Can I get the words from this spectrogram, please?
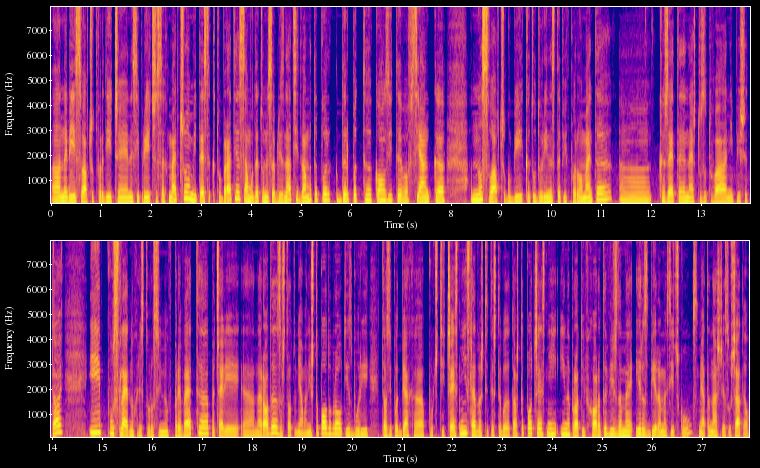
нали, Славчо твърди, че не си прилича с Ахмечо, ами те са като братя, само дето не са близнаци, двамата пър дърпат конзите в сянка, но Славчо го би, като дори не стъпи в парламента. А, кажете нещо за това, ни пише той. И последно Христо Русинов превет печели народа, защото няма нищо по-добро от избори. Този път бяха почти честни, следващите ще бъдат още по-честни и напротив, хората виждаме и разбираме всичко, смята нашия слушател.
